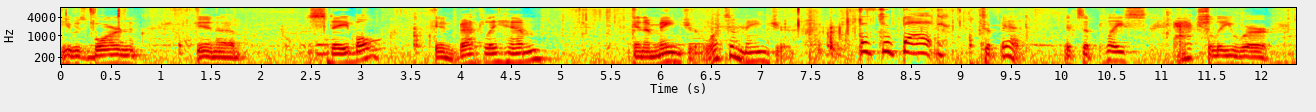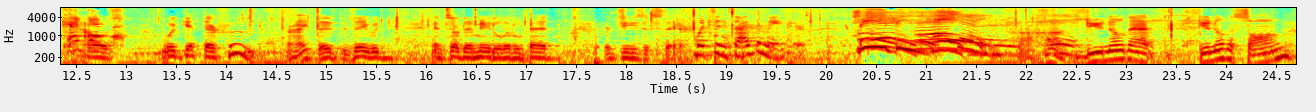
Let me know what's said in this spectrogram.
he was born in a stable in Bethlehem in a manger. What's a manger? It's a bed. It's a bed. It's a place actually where cows would get their food, right? They, they would, and so they made a little bed for Jesus there. What's inside the manger? Baby. Baby. Uh-huh. Do you know that? Do you know the song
